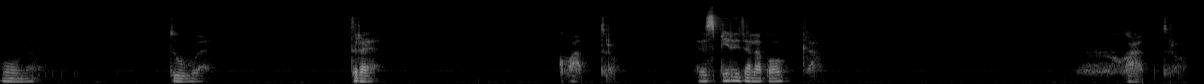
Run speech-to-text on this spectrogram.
1, 2, 3, 4. Respiri dalla bocca. 4,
